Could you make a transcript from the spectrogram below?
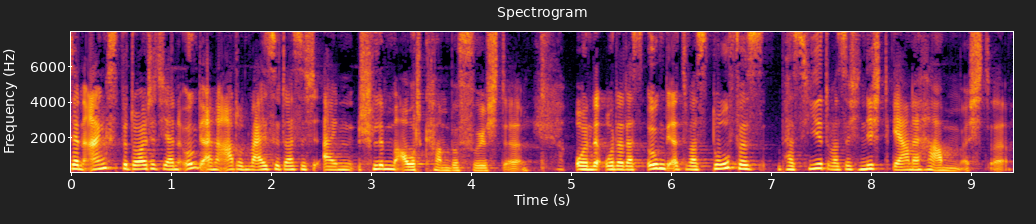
Denn Angst bedeutet ja in irgendeiner Art und Weise, dass ich einen schlimmen Outcome befürchte und, oder dass irgendetwas Doofes passiert, was ich nicht gerne haben möchte.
